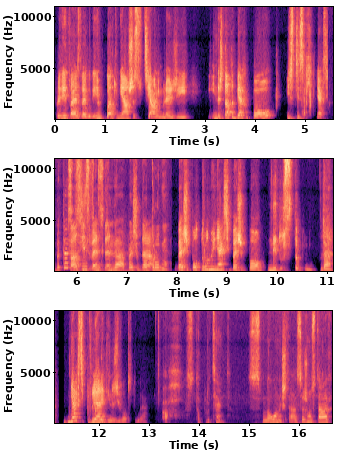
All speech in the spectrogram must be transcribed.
Преди 22 години, когато нямаше социални мрежи и нещата бяха по-истински. Някакси Бе, те Това си истински, известен, да, беше да. по-трудно. беше по-трудно и някакси беше по-недостъпно. Да. Някакси повлия ли ти на живота тогава? 100%. С много неща. Всъщност станах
